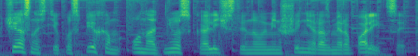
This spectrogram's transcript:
В частности, к успехам он отнес количественное уменьшение размера полиции –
